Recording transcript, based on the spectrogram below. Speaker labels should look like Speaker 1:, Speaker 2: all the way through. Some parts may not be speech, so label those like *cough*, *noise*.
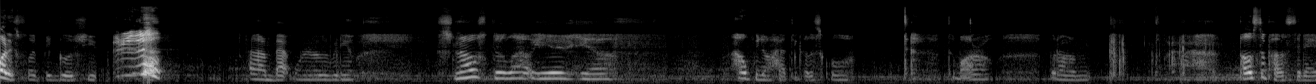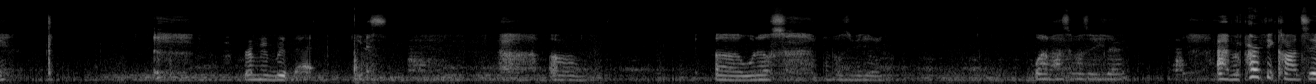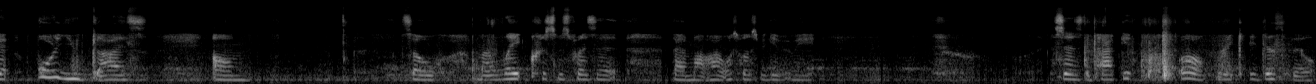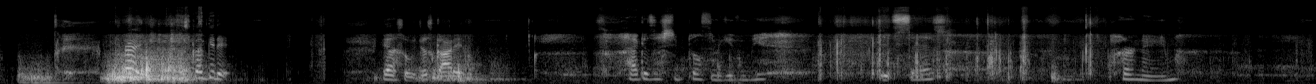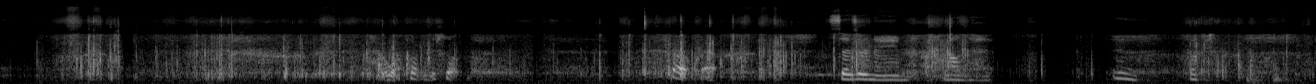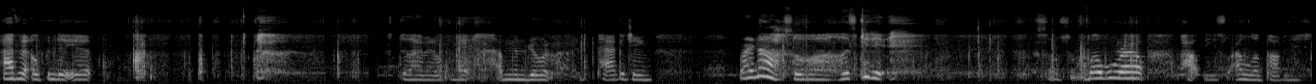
Speaker 1: What is flipping Gucci? *coughs* I'm back with another video. Snow's still out here, yeah. Hope we don't have to go to school *coughs* tomorrow. But, um, *coughs* post a post today. Remember that. Yes. *sighs* Um, uh, what else am I supposed to be doing? What am I supposed to be doing? I have a perfect content for you guys. Um, so my late Christmas present that my aunt was supposed to be giving me. It says the packet. Oh, freak, it just fell. Hey, let's go get it. Yeah, so we just got it. Package that she's supposed to be giving me. It says her name. How do I this up? Oh crap. Says her name and all that. Okay. I haven't opened it yet. Still haven't opened it. I'm gonna do it packaging right now. So uh, let's get it. So some bubble wrap. Pop these. I love popping these.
